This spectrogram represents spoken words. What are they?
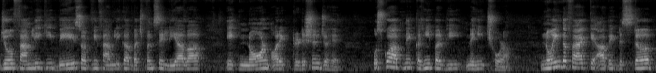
जो फैमिली की बेस और अपनी फैमिली का बचपन से लिया हुआ एक नॉर्म और एक ट्रेडिशन जो है उसको आपने कहीं पर भी नहीं छोड़ा। नोइंग द फैक्ट कि आप एक डिस्टर्ब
